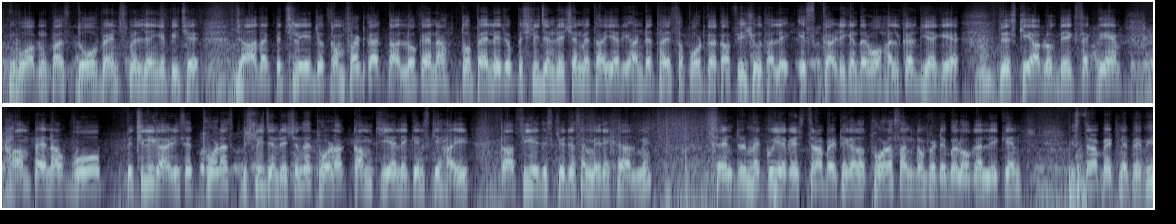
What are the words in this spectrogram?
वो आप लोग पास दो वेंट्स मिल जाएँगे पीछे। जहाँ तक पिछली जो कंफर्ट का ताल्लुक है ना तो पहले जो पिछली जनरेशन में था यार अंडर था सपोर्ट का काफ़ी इशू था। लेकिन इस गाड़ी के अंदर वो हल कर दिया गया है। जो इसकी आप लोग देख सकते हैं, हम पहना, वो पिछली गाड़ी से थोड़ा पिछली जनरेशन से थोड़ा कम किया लेकिन इसकी हाइट काफ़ी है, जिसकी वजह से मेरे ख्याल में सेंटर में कोई अगर इस तरह बैठेगा तो थोड़ा सा अनकम्फर्टेबल होगा लेकिन इस तरह बैठने पे भी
